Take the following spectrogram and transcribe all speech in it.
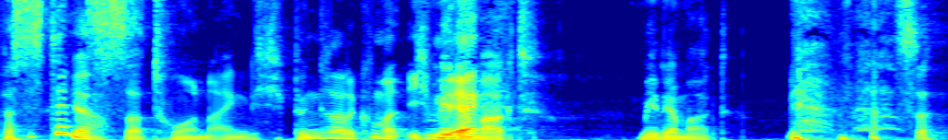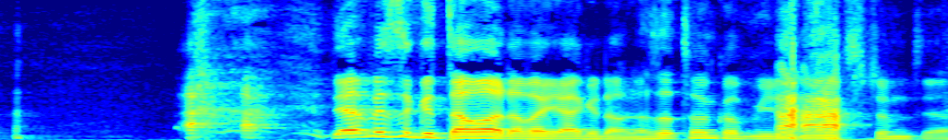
Was ist denn Ja, das Saturn eigentlich? Ich bin gerade, guck mal, ich Mediamarkt. Mediamarkt. der hat ein bisschen gedauert, aber ja, genau, das Saturn kommt wieder. Das stimmt, ja.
